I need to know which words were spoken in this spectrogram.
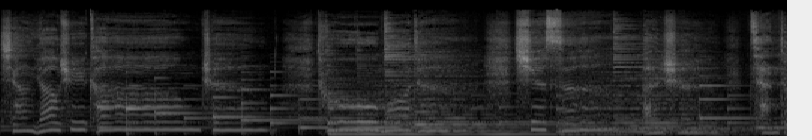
想要去抗争，涂抹的血色半生，参透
